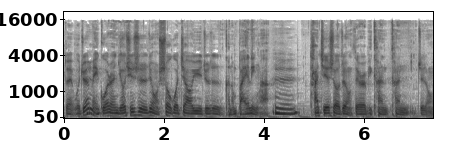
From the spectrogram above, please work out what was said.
对，我觉得美国人，嗯、尤其是这种受过教育，就是可能白领啊，嗯，他接受这种 therapy，看看这种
